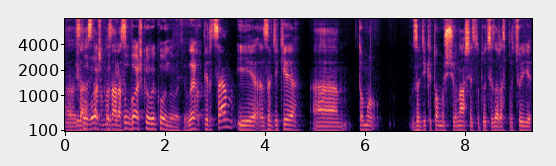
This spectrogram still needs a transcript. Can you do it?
е, Яку зараз важко, зараз яку важко виконувати. Легко. папірцем, і завдяки е, тому, завдяки тому, що наша інституція зараз працює е,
